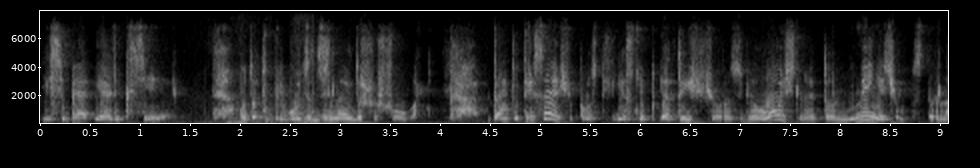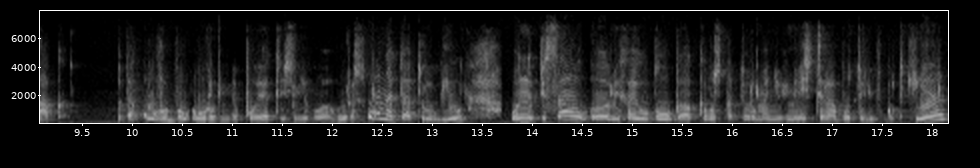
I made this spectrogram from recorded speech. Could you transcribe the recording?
и себя, и Алексея. Вот это приводит Зинаида Шишова. Там потрясающе, просто если бы это еще развелось, но это он не менее, чем Пастернак такого был уровня поэт из него вырос. Он это отрубил. Он написал э, Михаилу Булгакову, с которым они вместе работали в «Гудке»,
